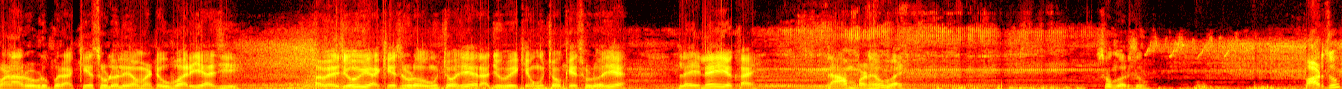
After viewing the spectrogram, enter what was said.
વણા રોડ ઉપર આ કેસુડો લેવા માટે ઊભા રહ્યા છીએ. હવે જોયું આ કેસુડો ઊંચો છે રાજુભાઈ કે ઊંચો કેસુડો છે. લઈ નહીં શકાય એટલે આમ પણ હું ભાઈ. શું કરશું? પાડશું?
